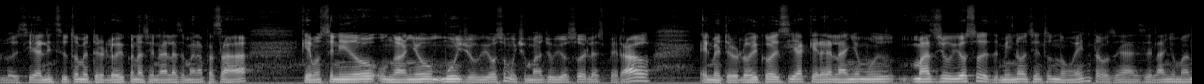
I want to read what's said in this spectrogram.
lo decía el Instituto Meteorológico Nacional la semana pasada, que hemos tenido un año muy lluvioso, mucho más lluvioso de lo esperado. El meteorológico decía que era el año más lluvioso desde 1990, o sea, es el año más,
